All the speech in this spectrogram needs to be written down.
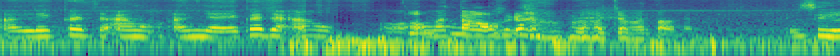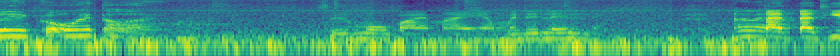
อาอันเล็กก็จะเอา อันใหญ่ก็จะเอาอ๋อเอามาต่อกันเราจะมาต่อกัน ซื้อเลโก้ไว้ต่อซื้อโมบายมายังไม่ได้เล่นเลย อะไรแต่แต่ที่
